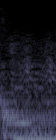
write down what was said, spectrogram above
Oi.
